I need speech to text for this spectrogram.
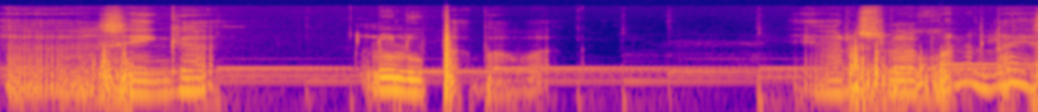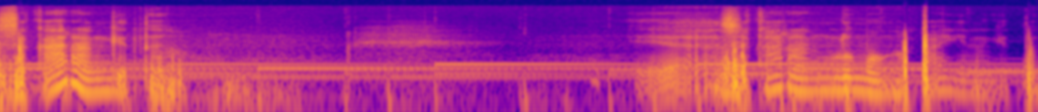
uh, sehingga lu lupa bahwa yang harus lu lakukan adalah ya sekarang gitu. Ya sekarang lu mau ngapain gitu.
